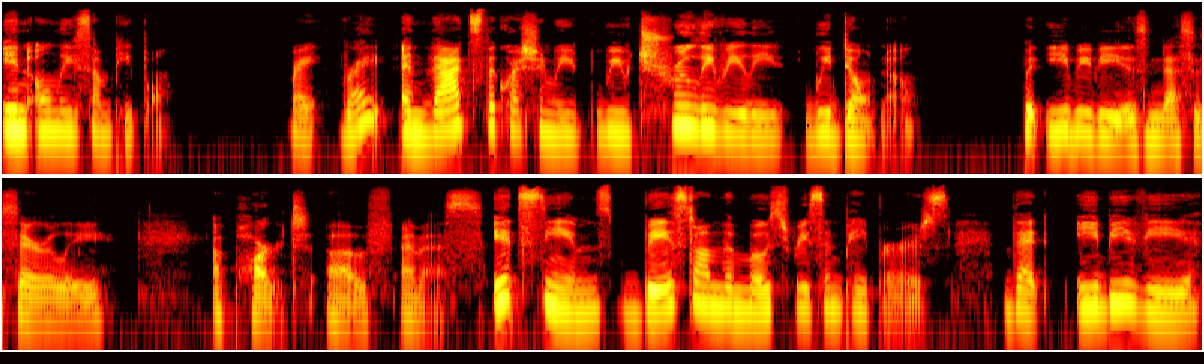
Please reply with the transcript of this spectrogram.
in only some people. Right? Right. And that's the question we we truly really we don't know. But EBV is necessarily a part of MS. It seems, based on the most recent papers, that EBV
